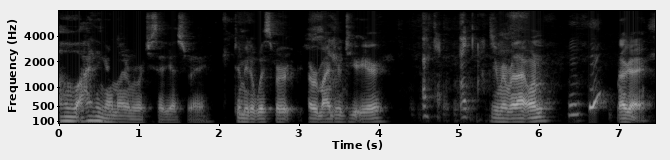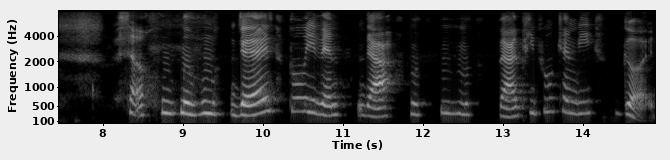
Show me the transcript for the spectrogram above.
oh, I think I might remember what you said yesterday. Do you want me to whisper a reminder into your ear? Okay. I got. Do you remember that one? Mm-hmm. Okay. So believe in that bad people can be good.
